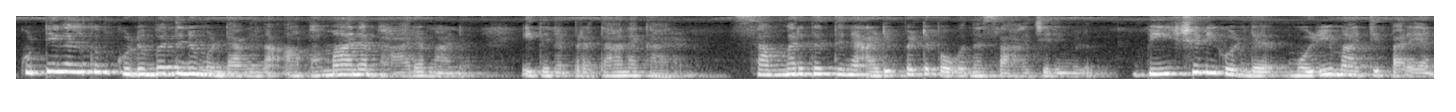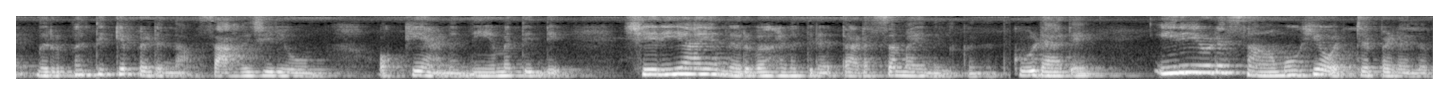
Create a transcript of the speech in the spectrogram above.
കുട്ടികൾക്കും കുടുംബത്തിനും ഉണ്ടാകുന്ന അപമാന ഭാരമാണ് ഇതിന് പ്രധാന കാരണം. സമ്മർദ്ദത്തിന് അടിപ്പെട്ടു പോകുന്ന സാഹചര്യങ്ങളും ഭീഷണി കൊണ്ട് മൊഴി മാറ്റി പറയാൻ നിർബന്ധിക്കപ്പെടുന്ന സാഹചര്യവും ഒക്കെയാണ് നിയമത്തിന്റെ ശരിയായ നിർവഹണത്തിന് തടസ്സമായി നിൽക്കുന്നത്. കൂടാതെ ഇരയുടെ സാമൂഹ്യ ഒറ്റപ്പെടലും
